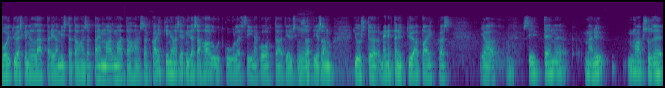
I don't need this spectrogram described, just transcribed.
voi työskennellä läppärillä mistä tahansa päin maailmaa tahansa. Kaikki ne asiat, mitä sä haluat kuulla siinä kohtaa, tietysti kun mm. sä oot vielä saanut just menettänyt työpaikkas, ja sitten mä nyt maksu se,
